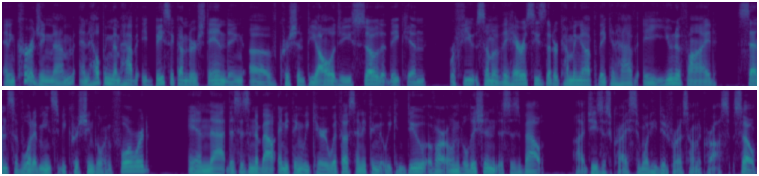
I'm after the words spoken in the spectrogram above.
and encouraging them and helping them have a basic understanding of Christian theology so that they can refute some of the heresies that are coming up. They can have a unified sense of what it means to be Christian going forward. And that this isn't about anything we carry with us, anything that we can do of our own volition. This is about uh, Jesus Christ and what he did for us on the cross. So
